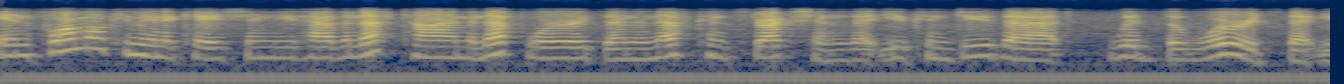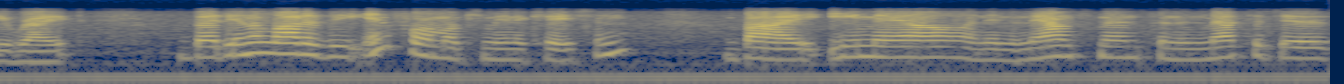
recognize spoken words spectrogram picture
In formal communication, you have enough time, enough words, and enough construction that you can do that with the words that you write. But in a lot of the informal communications, by email and in announcements and in messages,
